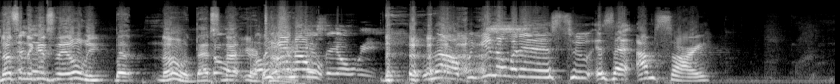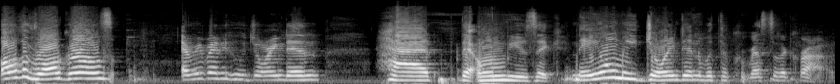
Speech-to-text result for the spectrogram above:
Nothing against Naomi, but no, that's not your Well, you know- Naomi. no, but you know what it is too is that I'm sorry, all the Raw girls, everybody who joined in had their own music. Naomi joined in with the rest of the crowd.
